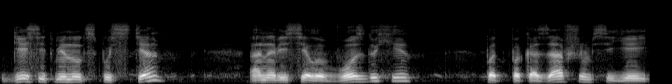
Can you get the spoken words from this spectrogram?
Десять минут спустя она висела в воздухе под показавшимся ей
